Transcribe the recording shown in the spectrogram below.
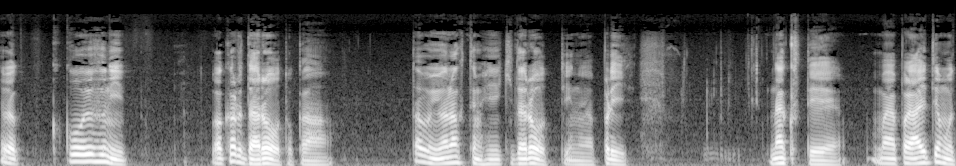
やっぱこういうふうに分かるだろうとか多分言わなくても平気だろうっていうのはやっぱりなくてまあやっぱり相手も違う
